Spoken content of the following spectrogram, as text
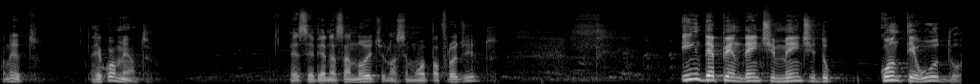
bonito, recomendo. Receber nessa noite o nosso irmão Epafrodito. Independentemente do conteúdo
